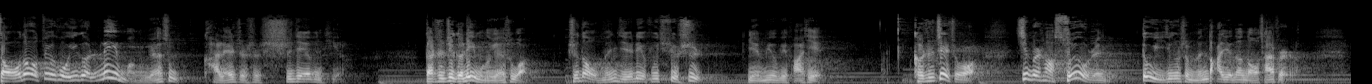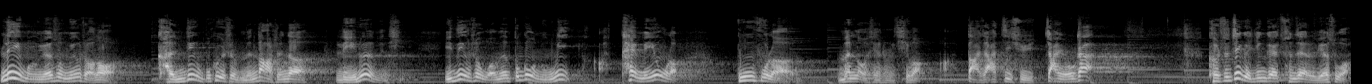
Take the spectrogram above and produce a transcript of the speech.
找到最后一个内蒙元素，看来只是时间问题了。但是这个内蒙元素啊，直到门捷列夫去世也没有被发现。可是这时候啊，基本上所有人都已经是门大爷的脑残粉了。内蒙元素没有找到，肯定不会是门大神的理论问题，一定是我们不够努力啊，太没用了，辜负了门老先生的期望啊！大家继续加油干。可是这个应该存在的元素啊，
